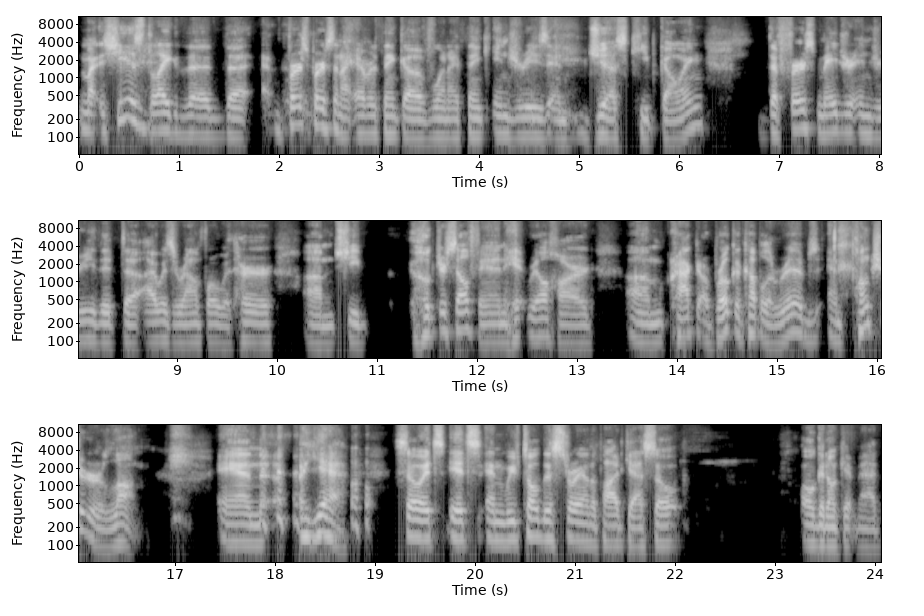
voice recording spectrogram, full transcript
my, she is like the the first person I ever think of when I think injuries and just keep going. The first major injury that uh, I was around for with her, um, she hooked herself in, hit real hard, um, cracked or broke a couple of ribs, and punctured her lung. And uh, yeah, so it's it's and we've told this story on the podcast. So Olga, don't get mad.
